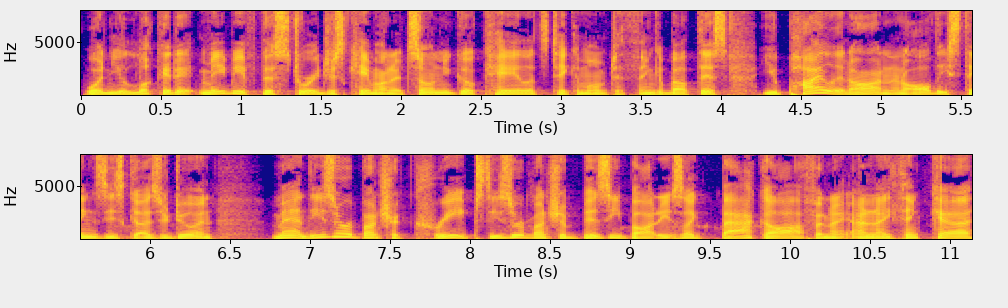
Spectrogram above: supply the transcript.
when you look at it, maybe if this story just came on its own, you go, okay, let's take a moment to think about this. You pile it on, and all these things these guys are doing man, these are a bunch of creeps. These are a bunch of busybodies. Like, back off. And I and I think uh,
